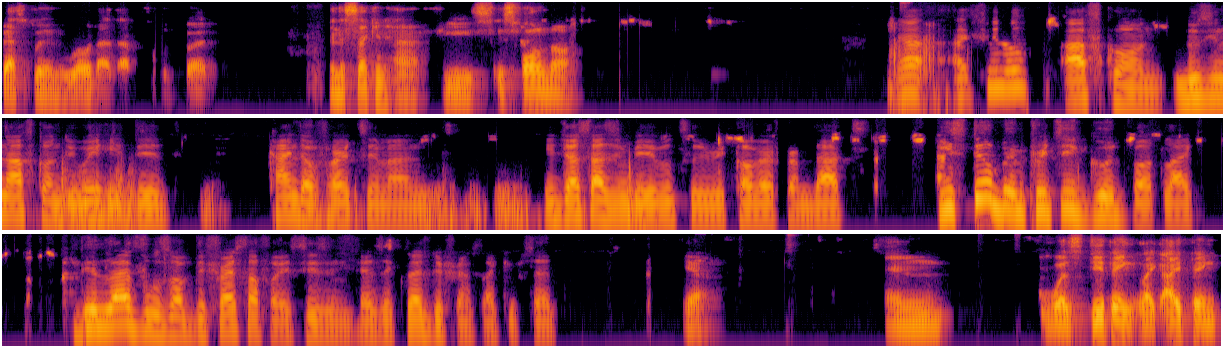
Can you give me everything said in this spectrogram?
best player in the world at that point. But in the second half, he's, he's fallen off. Yeah, I feel AFCON, losing AFCON the way he did, kind of hurt him. And he just hasn't been able to recover from that. He's still been pretty good, but like the levels of the first half of the season, there's a clear difference, like you've said. Yeah. And was do you think like I think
